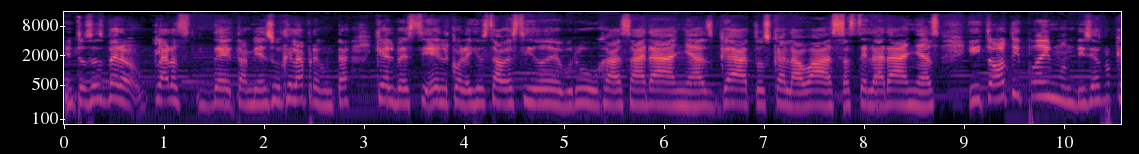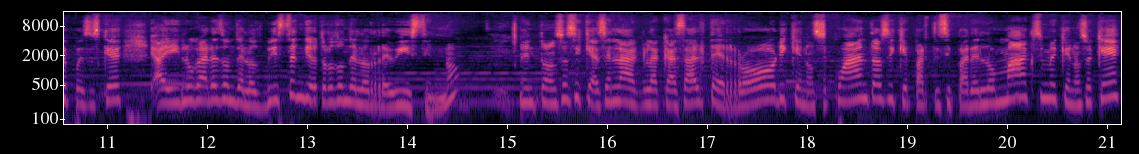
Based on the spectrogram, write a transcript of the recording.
Entonces, pero claro, de, también surge la pregunta que el, vesti- el colegio está vestido de brujas, arañas, gatos, calabazas, telarañas y todo tipo de inmundicias porque pues es que hay lugares donde los visten y otros donde los revisten, ¿no? Entonces, y que hacen la, la casa del terror y que no sé cuántas y que participar es lo máximo y que no sé qué.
